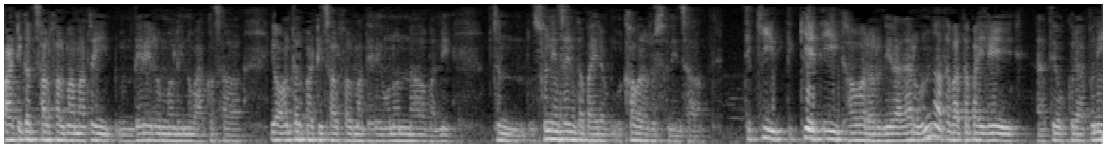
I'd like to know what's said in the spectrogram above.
पार्टीगत छलफलमा मात्रै धेरै रूपमा लिनु भएको छ। यो अन्तर्पार्टी छलफलमा धेरै हुनुहुन्न भन्ने जुन सुनिन्छ नि त बाहिर खबरहरू सुनिन्छ। के ती खबरहरू निराधार हुन् अथवा तपाईँले त्यो कुरा पनि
